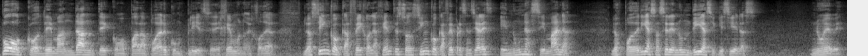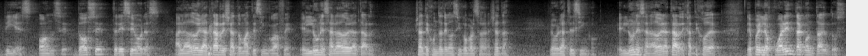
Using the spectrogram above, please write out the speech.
poco demandante como para poder cumplirse. Dejémonos de joder. Los 5 cafés con la gente son 5 cafés presenciales en una semana. Los podrías hacer en un día si quisieras. 9, 10, 11, 12, 13 horas. A las 2 de la tarde ya tomaste 5 cafés. El lunes a las 2 de la tarde. Ya te juntaste con 5 personas, ya está. Lograste el 5. El lunes a las 2 de la tarde, dejate joder. Después los 40 contactos.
